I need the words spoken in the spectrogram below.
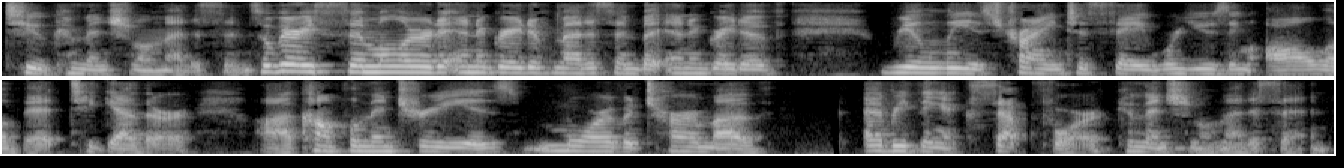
to conventional medicine. So very similar to integrative medicine, but integrative really is trying to say we're using all of it together. Uh, complementary is more of a term of everything except for conventional medicine.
